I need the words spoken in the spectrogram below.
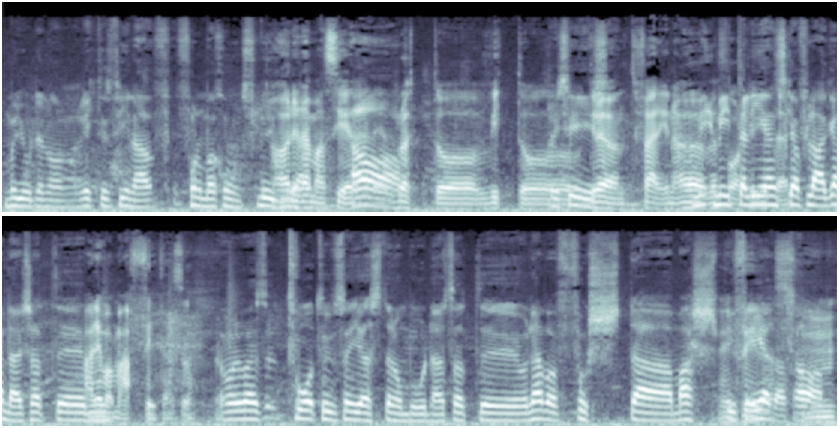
De gjorde någon riktigt fina formationsflygningar. Ja, det är där man ser Ja, rött och vitt och Precis. grönt färgerna över med, italienska flaggan där. Så att, eh, Ja, det var maffigt alltså. Det var 2000 gäster ombord där. Så att, eh, och det här var första mars I fredags. Ja. Mm,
